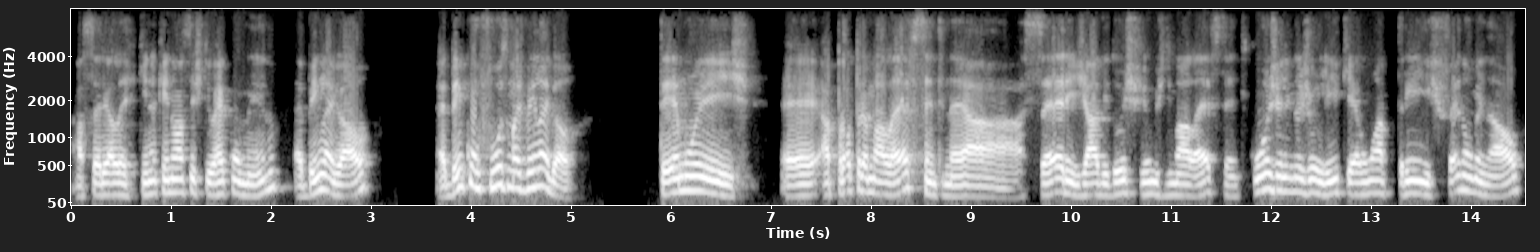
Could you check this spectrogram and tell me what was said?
A série Alerquina, quem não assistiu, recomendo. É bem legal. É bem confuso, mas bem legal. Temos é, a própria Maleficent, né, a série já de dois filmes de Maleficent, com Angelina Jolie, que é uma atriz fenomenal.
